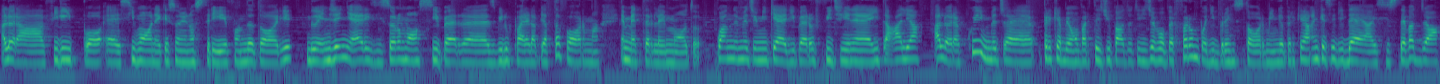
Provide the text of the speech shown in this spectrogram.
Allora Filippo e Simone, che sono i nostri fondatori, due ingegneri, si sono mossi per eh, sviluppare la piattaforma e metterla in moto. Quando invece mi chiedi per Officine Italia, allora qui invece perché abbiamo partecipato, ti dicevo, per fare un po' di brainstorming, perché anche se l'idea esisteva già,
